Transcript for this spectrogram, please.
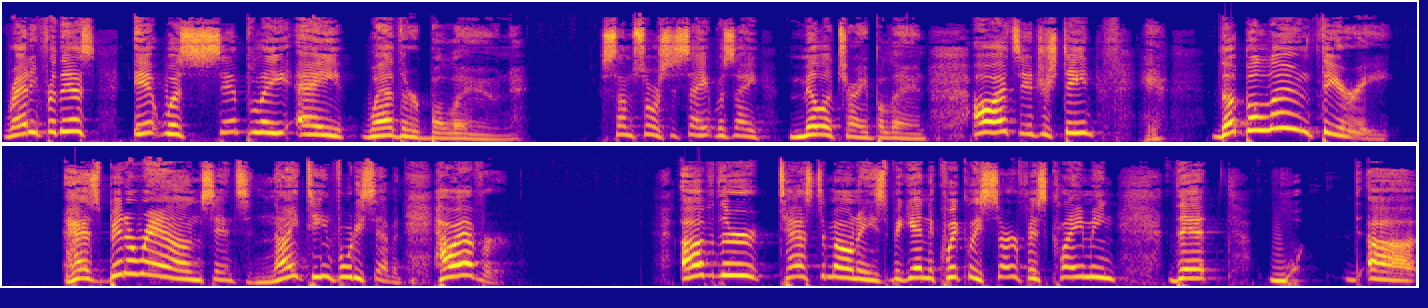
ready for this? It was simply a weather balloon. Some sources say it was a military balloon. Oh, that's interesting. The balloon theory has been around since 1947. However, other testimonies began to quickly surface claiming that, uh,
